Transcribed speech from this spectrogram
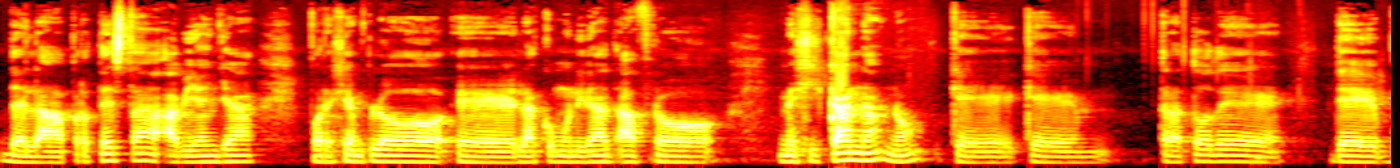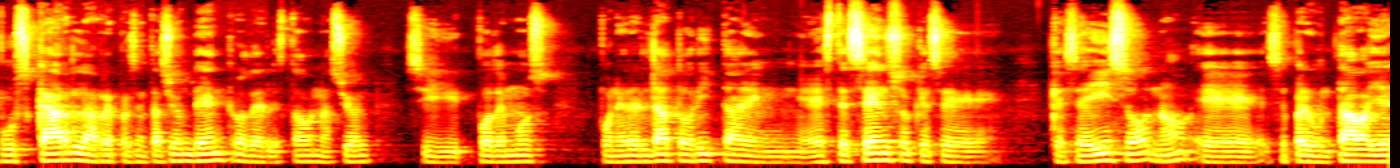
de la protesta, habían ya, por ejemplo, eh, la comunidad afro-mexicana, ¿no? Que, que trató de, de, buscar la representación dentro del Estado-Nación, si podemos poner el dato ahorita en este censo que se que se hizo, ¿no? Eh, se preguntaba ya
